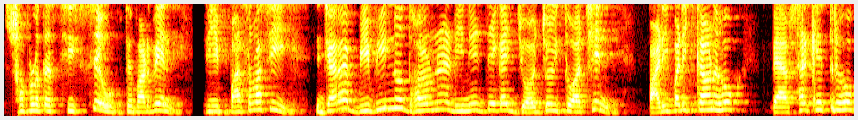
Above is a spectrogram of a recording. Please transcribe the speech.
সফলতার শীর্ষে উঠতে পারবেন। পাশাপাশি যারা বিভিন্ন ধরনের ঋণের জায়গায় জর্জরিত আছেন, পারিবারিক কারণে হোক, ব্যবসার ক্ষেত্রে হোক,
